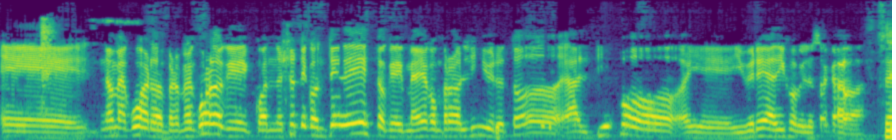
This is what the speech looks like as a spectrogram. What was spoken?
Eh, no me acuerdo, pero me acuerdo que cuando yo te conté de esto, que me había comprado el libro y todo, al tiempo eh, Ibrea dijo que lo sacaba. Sí.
